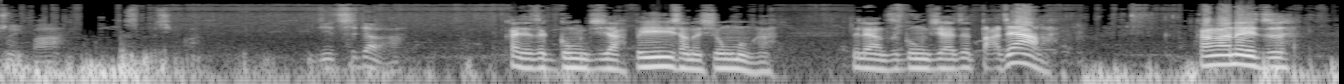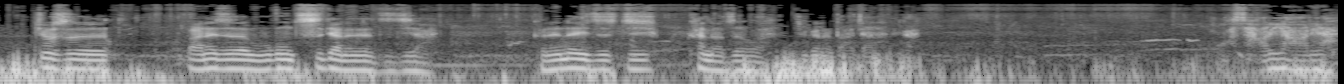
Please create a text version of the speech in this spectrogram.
嘴巴，什么情况？已经吃掉了啊！看一下这公鸡啊，非常的凶猛啊！这两只公鸡还在打架了。刚刚那一只就是把那只蜈蚣吃掉的那只鸡啊，可能那一只鸡。看到之后啊，就跟他打架了。你看，哇塞，好厉害，好厉害！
